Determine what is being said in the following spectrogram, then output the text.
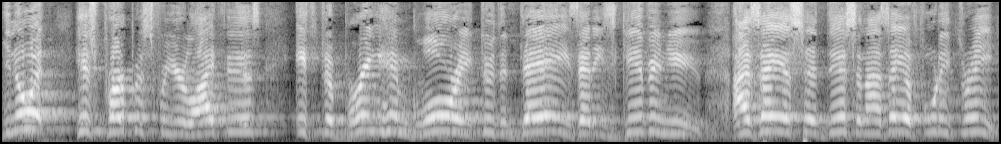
You know what his purpose for your life is? It's to bring him glory through the days that he's given you. Isaiah said this in Isaiah 43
